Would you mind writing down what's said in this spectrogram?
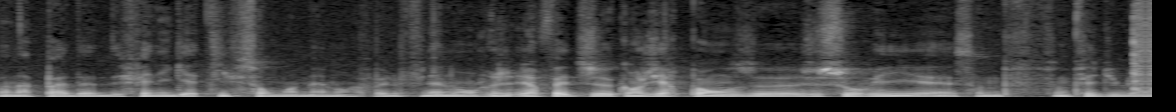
ça n'a pas d'effet négatif sur moi-même. En fait, finalement, en fait, quand j'y repense, je, je souris et ça me, ça me fait du bien.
